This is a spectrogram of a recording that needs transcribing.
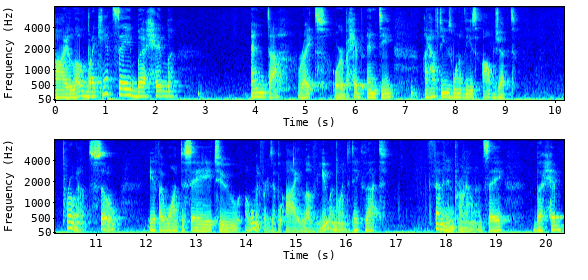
I love, but I can't say bahib anta, right? Or bahib enti. I have to use one of these object pronouns. So if I want to say to a woman, for example, I love you, I'm going to take that feminine pronoun and say bahib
